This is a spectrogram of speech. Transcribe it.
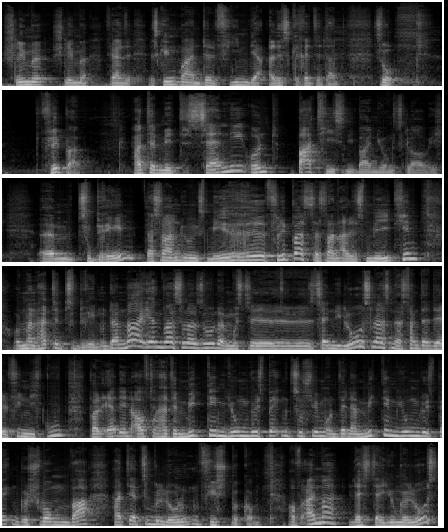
schlimme, schlimme Fernseh. Es ging um einen Delfin, der alles gerettet hat. So, Flipper hatte mit Sandy und Bud hießen die beiden Jungs, glaube ich, ähm, zu drehen. Das waren übrigens mehrere Flippers, das waren alles Mädchen und man hatte zu drehen. Und dann war irgendwas oder so, dann musste Sandy loslassen, das fand der Delfin nicht gut, weil er den Auftrag hatte, mit dem Jungen durchs Becken zu schwimmen und wenn er mit dem Jungen durchs Becken geschwommen war, hat er zur Belohnung einen Fisch bekommen. Auf einmal lässt der Junge los,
